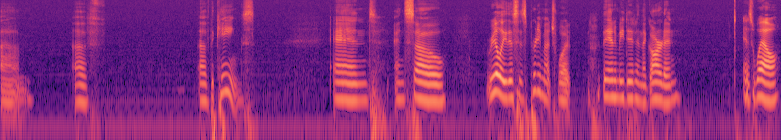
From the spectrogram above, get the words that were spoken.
um, of of the kings. And and so really this is pretty much what the enemy did in the garden as well.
